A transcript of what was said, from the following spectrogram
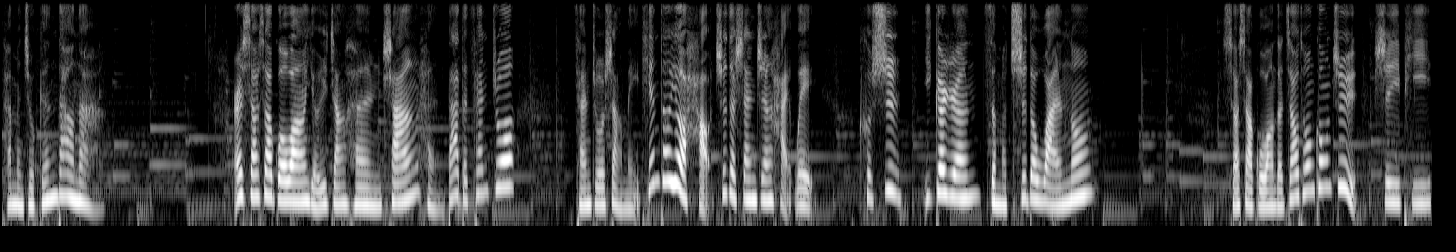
他们就跟到哪儿。而小小国王有一张很长很大的餐桌，餐桌上每天都有好吃的山珍海味，可是一个人怎么吃得完呢？小小国王的交通工具是一匹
